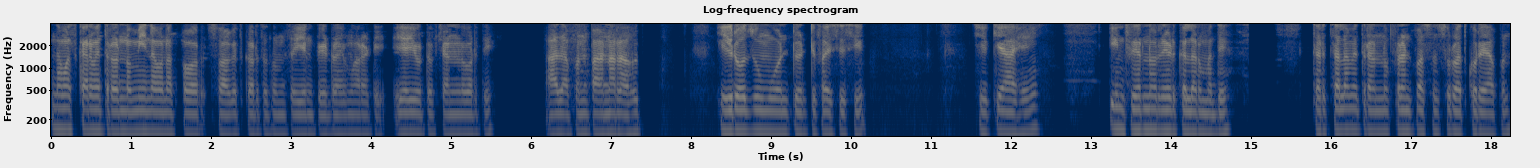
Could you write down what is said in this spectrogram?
नमस्कार मित्रांनो मी नवनाथ पवार. स्वागत करतो तुमचं एन पी ड्राईव्ह मराठी या युट्यूब चॅनलवरती आज आपण पाहणार आहोत Hero Zoom one twenty five C C जे की आहे इन्फेर्नो रेड कलरमध्ये तर चला मित्रांनो फ्रंटपासून सुरुवात करूया आपण.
